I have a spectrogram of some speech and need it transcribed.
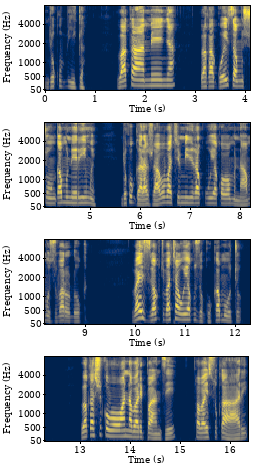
ndokubika. Vakaamenya vakagoisa mushonga mune rimwe ndokugara zvavo vachimirira kuuya kwava munhamo zuva rodoka. Vaiziva kuti vachauya kuzogoka moto. Vakasvikovawana vari panze pavaisuka hari.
